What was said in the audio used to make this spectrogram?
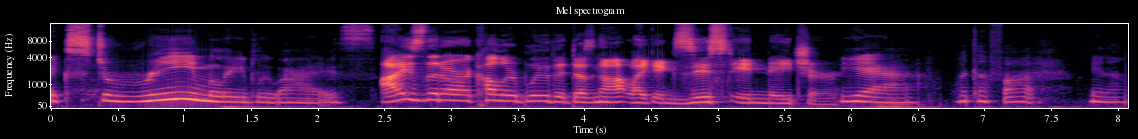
Extremely blue eyes. Eyes that are a color blue that does not like exist in nature. Yeah. What the fuck? You know?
